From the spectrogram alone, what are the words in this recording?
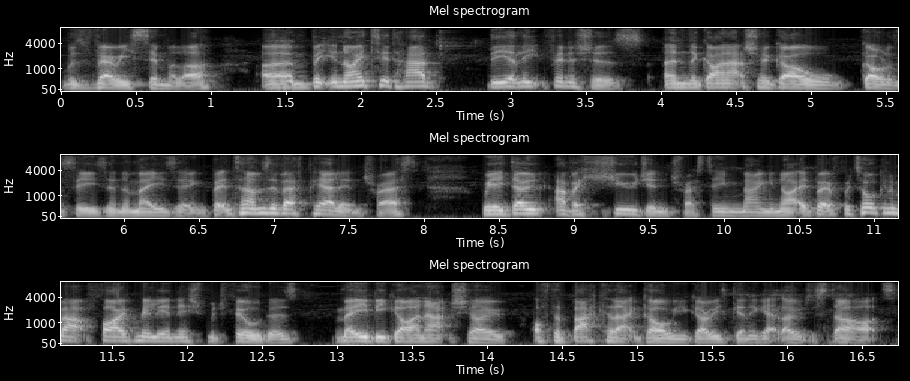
was very similar. Um, but United had the elite finishers and the Garnacho goal, goal of the season, amazing. But in terms of FPL interest, we don't have a huge interest in Man United. But if we're talking about five million ish midfielders, maybe Garnacho, off the back of that goal, you go, he's going to get loads of starts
